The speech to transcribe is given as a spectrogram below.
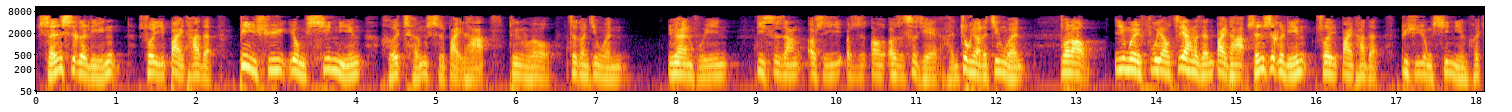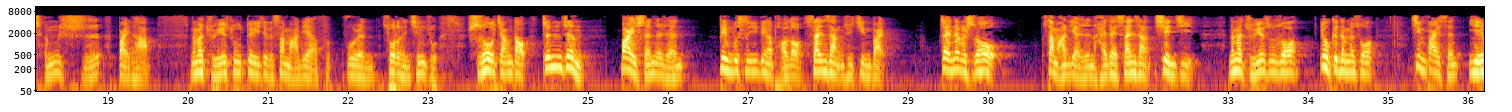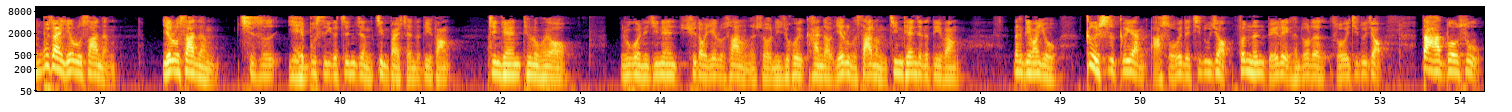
神是个灵，所以拜他的必须用心灵。和诚实拜他，听众朋友，这段经文，约翰福音第四章二十一、二十到二十四节很重要的经文，说到，因为父要这样的人拜他，神是个灵，所以拜他的必须用心灵和诚实拜他。那么主耶稣对这个撒玛利亚夫夫人说的很清楚，时候将到，真正拜神的人，并不是一定要跑到山上去敬拜，在那个时候，撒玛利亚人还在山上献祭。那么主耶稣说。又跟他们说，敬拜神也不在耶路撒冷，耶路撒冷其实也不是一个真正敬拜神的地方。今天听众朋友，如果你今天去到耶路撒冷的时候，你就会看到耶路撒冷今天这个地方，那个地方有各式各样啊所谓的基督教分门别类，很多的所谓基督教，大多数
